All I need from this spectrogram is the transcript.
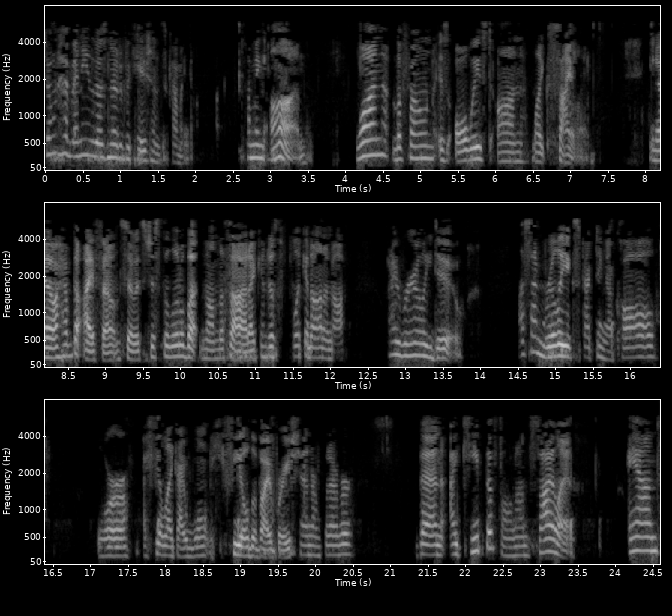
don't have any of those notifications coming coming on. One, the phone is always on like silent. You know, I have the iPhone, so it's just the little button on the side. I can just flick it on and off. But I rarely do. Unless I'm really expecting a call or I feel like I won't feel the vibration or whatever, then I keep the phone on silent. And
